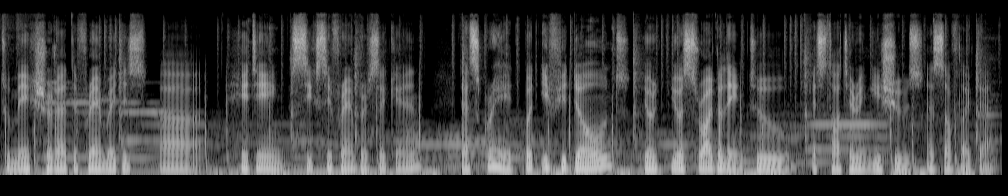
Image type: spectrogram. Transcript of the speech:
to make sure that the frame rate is uh, hitting 60 frames per second, that's great. But if you don't, you're, you're struggling to stuttering issues and stuff like that.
